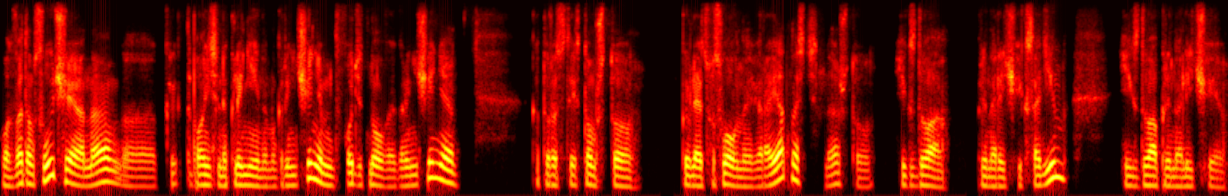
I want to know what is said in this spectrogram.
Вот в этом случае она э, дополнительно к линейным ограничениям вводит новое ограничение, которое состоит в том, что появляется условная вероятность, да, что x2 при наличии x1, x2 при наличии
